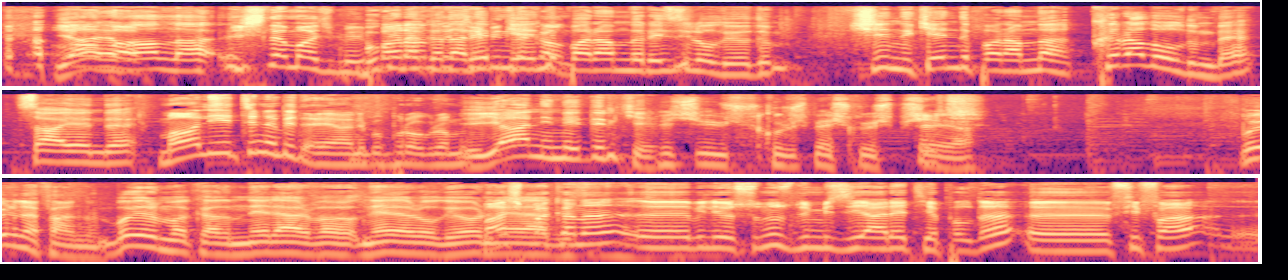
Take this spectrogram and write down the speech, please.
yani Vallahi. valla İşlem hacmi. bugüne paran da kadar hep kendi kalmış. paramla rezil oluyordum. Şimdi kendi paramla kral oldum be sayende. Maliyeti ne bir de yani bu programın? Yani nedir ki? Hiç 3 kuruş 5 kuruş bir şey Hiç. ya. Buyurun efendim. Buyurun bakalım neler var, neler oluyor. Başbakan'a neler... e, biliyorsunuz dün bir ziyaret yapıldı. E, FIFA e,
